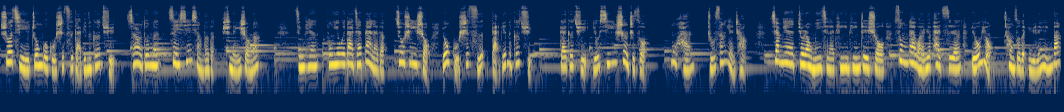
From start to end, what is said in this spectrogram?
说起中国古诗词改编的歌曲，小耳朵们最先想到的是哪一首呢？今天风烟为大家带来的就是一首由古诗词改编的歌曲。该歌曲由西音社制作，慕寒、竹桑演唱。下面就让我们一起来听一听这首宋代婉约派词人柳永创作的《雨霖铃》吧。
